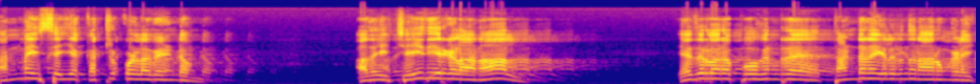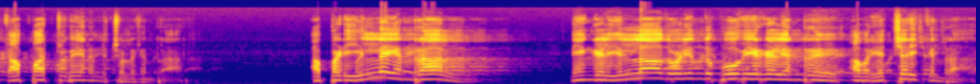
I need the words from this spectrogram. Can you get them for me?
நன்மை செய்ய கற்றுக்கொள்ள வேண்டும். அதை செய்தீர்களானால் எதிர்வரப் போகின்ற தண்டனையிலிருந்து நான் உங்களை காப்பாற்றுவேன் என்று சொல்லுகின்றார். அப்படி இல்லை என்றால் நீங்கள் இல்லாதொழிந்து போவீர்கள் என்று அவர் எச்சரிக்கின்றார்.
